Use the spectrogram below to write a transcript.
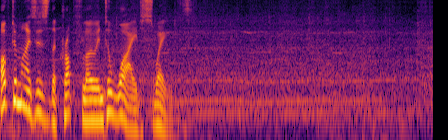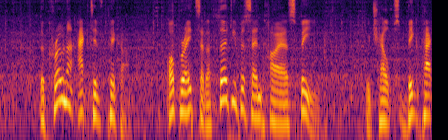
optimizes the crop flow into wide swathes. The Krone Active Pickup operates at a 30% higher speed, which helps Big Pack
